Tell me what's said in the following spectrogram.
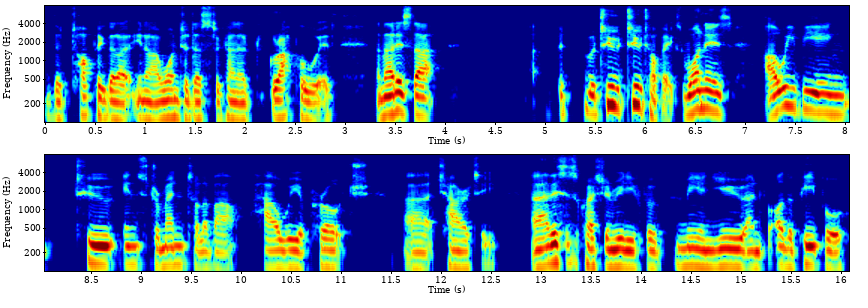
the topic that I you know I wanted us to kind of grapple with, and that is that uh, two two topics. One is are we being too instrumental about how we approach uh, charity? Uh, this is a question really for me and you and for other people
